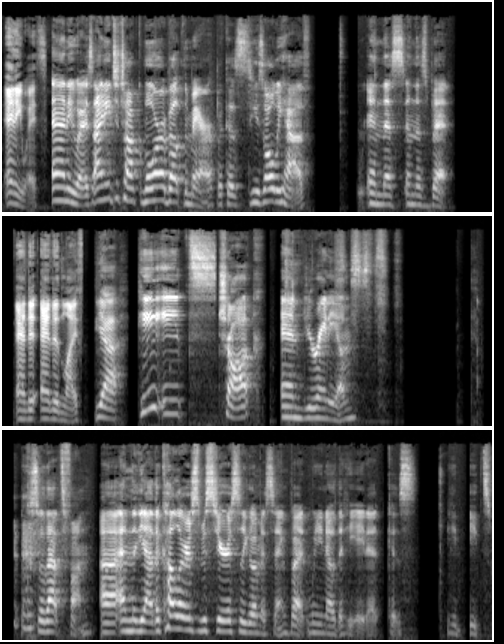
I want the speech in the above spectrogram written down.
Anyways, Anyways, I need to talk more about the mayor because he's all we have in this in this bit. and it, and in life, Yeah, he eats chalk and uranium. So that's fun. Uh, and the, yeah, the colors mysteriously go missing, but we know that he ate it because he eats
